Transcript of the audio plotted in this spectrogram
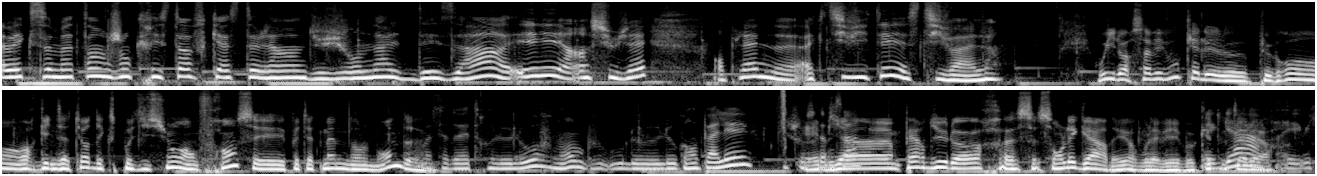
Avec ce matin Jean-Christophe Castelin du Journal des Arts et un sujet en pleine activité estivale. Oui, alors savez-vous quel est le plus grand organisateur d'expositions en France et peut-être même dans le monde? Ça doit être le Louvre, non? Ou le, Grand Palais Eh bien, perdu l'or, ce sont les gares d'ailleurs, vous l'avez évoqué tout à l'heure. Eh oui.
